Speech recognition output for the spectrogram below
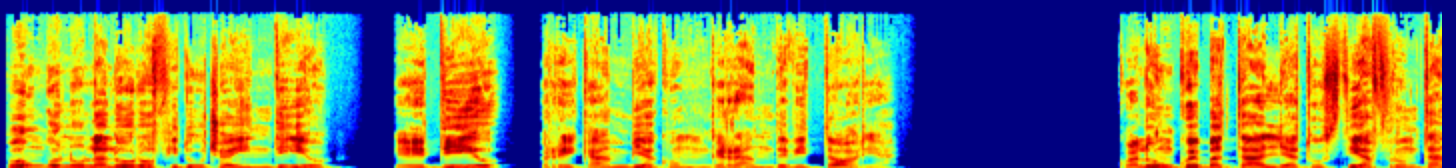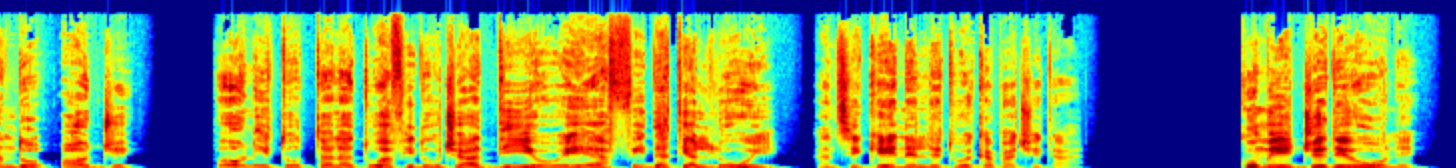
pongono la loro fiducia in Dio e Dio ricambia con grande vittoria. Qualunque battaglia tu stia affrontando oggi, poni tutta la tua fiducia a Dio e affidati a Lui anziché nelle tue capacità. Come Gedeone,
